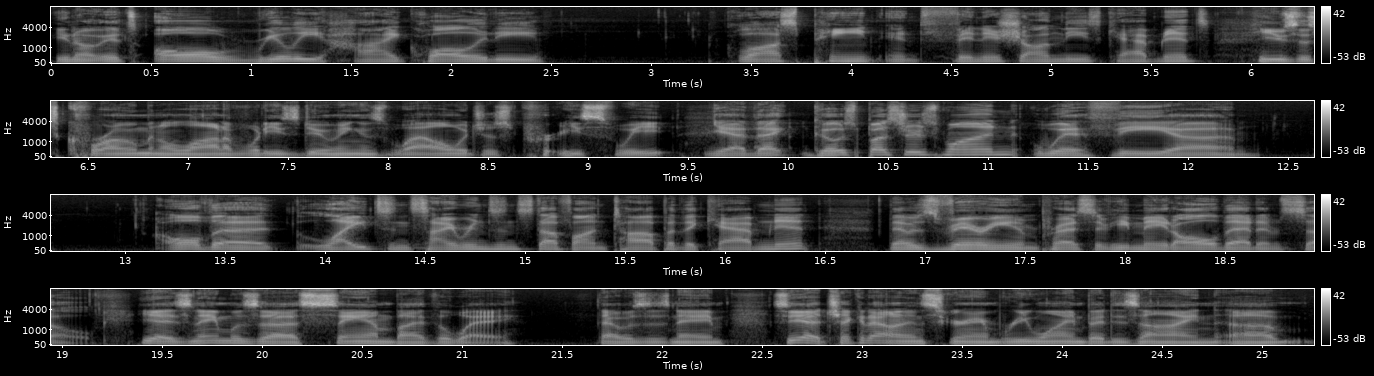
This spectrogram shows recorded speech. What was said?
you know, it's all really high quality gloss paint and finish on these cabinets. He uses chrome in a lot of what he's doing as well, which is pretty sweet. Yeah, that Ghostbusters one with the uh, all the lights and sirens and stuff on top of the cabinet, that was very impressive. He made all that himself. Yeah, his name was uh, Sam, by the way. That was his name. So yeah, check it out on Instagram. Rewind by Design. Um,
